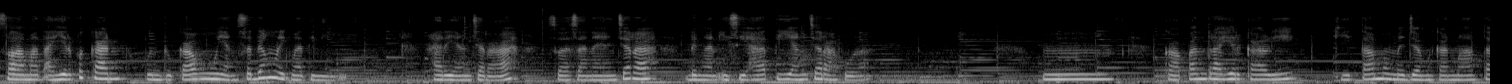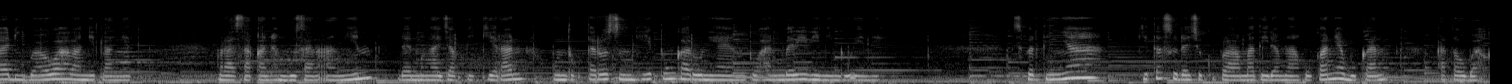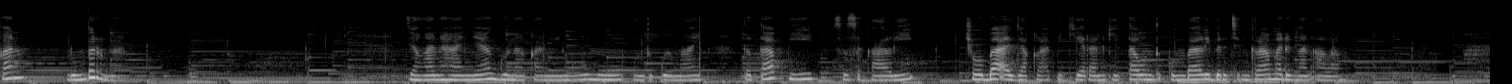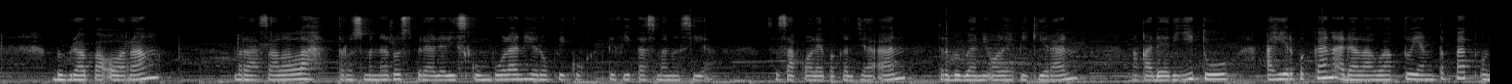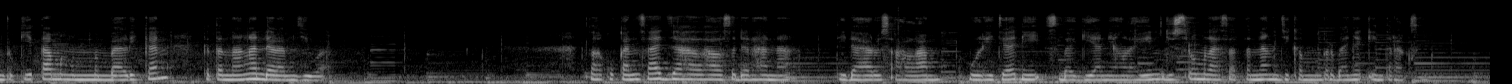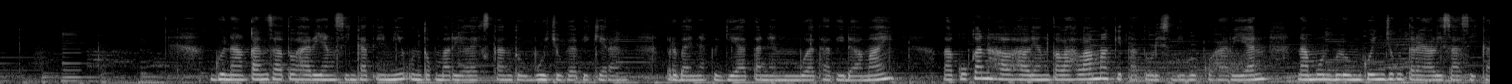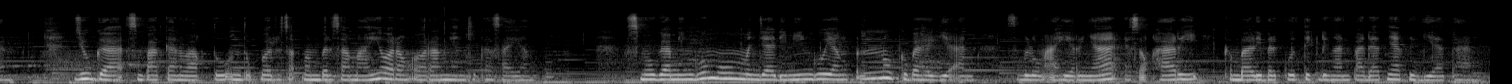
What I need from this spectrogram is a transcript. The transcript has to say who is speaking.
Speaker 1: Selamat akhir pekan untuk kamu yang sedang menikmati minggu. Hari yang cerah, suasana yang cerah, dengan isi hati yang cerah pula. Hmm, kapan terakhir kali kita memejamkan mata di bawah langit-langit, merasakan hembusan angin, dan mengajak pikiran untuk terus menghitung karunia yang Tuhan beri di minggu ini? Sepertinya kita sudah cukup lama tidak melakukannya, bukan? Atau bahkan belum pernah. Jangan hanya gunakan minggumu untuk bermain, tetapi sesekali coba ajaklah pikiran kita untuk kembali bercengkrama dengan alam. Beberapa orang merasa lelah terus-menerus berada di sekumpulan hiruk-pikuk aktivitas manusia, sesak oleh pekerjaan, terbebani oleh pikiran, maka dari itu, akhir pekan adalah waktu yang tepat untuk kita mengembalikan ketenangan dalam jiwa. Lakukan saja hal-hal sederhana, tidak harus alam. Boleh jadi sebagian yang lain justru merasa tenang jika memperbanyak interaksi. Gunakan satu hari yang singkat ini untuk merilekskan tubuh juga pikiran. Perbanyak kegiatan yang membuat hati damai, Lakukan hal-hal yang telah lama kita tulis di buku harian namun belum kunjung terrealisasikan. Juga sempatkan waktu untuk membersamai orang-orang yang kita sayang. Semoga minggumu menjadi minggu yang penuh kebahagiaan sebelum akhirnya esok hari kembali berkutik dengan padatnya kegiatan.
